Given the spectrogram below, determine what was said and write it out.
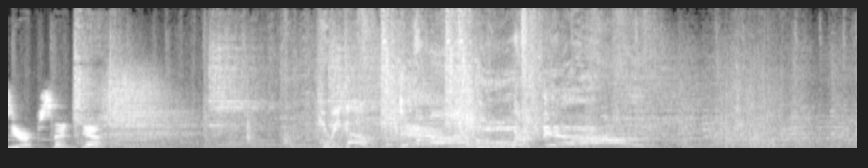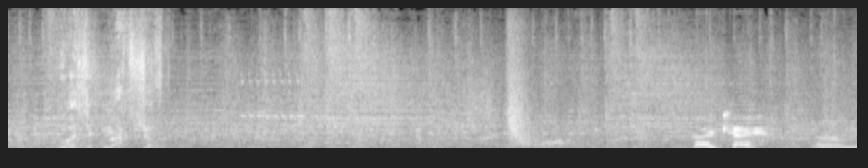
Oh, 0%, yeah. Here we go! Was it much of Okay. Um.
